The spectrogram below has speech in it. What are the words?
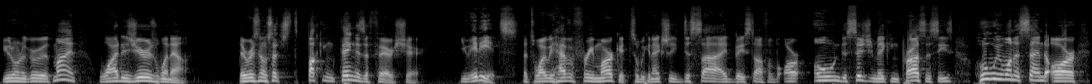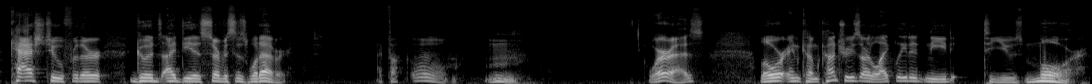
You don't agree with mine. Why does yours win out? There is no such fucking thing as a fair share. You idiots. That's why we have a free market, so we can actually decide based off of our own decision making processes who we want to send our cash to for their goods, ideas, services, whatever. I fuck. Oh. Mm. Whereas lower income countries are likely to need to use more.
